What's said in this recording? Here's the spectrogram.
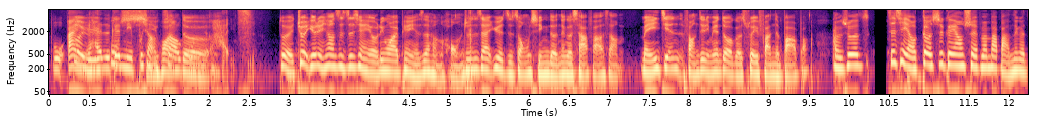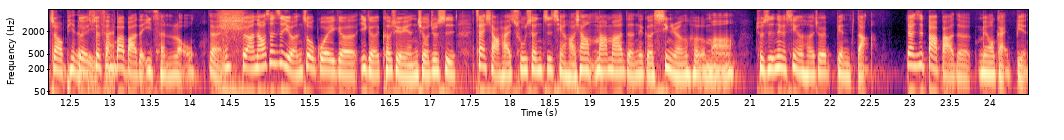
不爱你的孩子，跟你不想照顾你的孩子？对，就有点像是之前有另外一篇也是很红，就是在月子中心的那个沙发上，每一间房间里面都有个睡翻的爸爸。我说之前有各式各样睡翻爸爸那个照片的，对，睡翻爸爸的一层楼。对对啊，然后甚至有人做过一个一个科学研究，就是在小孩出生之前，好像妈妈的那个杏仁核嘛，就是那个杏仁核就会变大，但是爸爸的没有改变，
